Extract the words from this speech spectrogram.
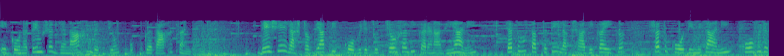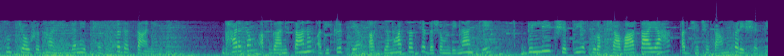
एकोनत्रिंशत् जना मृत्युम् उपगता सन्ति। देशे राष्ट्रव्यापि कोविड सूच्यौषधीकरणाभियाने चतुःसप्तति लक्षाधिकैक शतकोटिमितानि कोविड सूच्यौषधानि जनेभ्य प्रदत्तानि। भारतम्, अफगानिस्तानम् अधिकृत्य अस्य मासस्य दशम दिनांके दिल्ली क्षेत्रीय सुरक्षावार्ताया अध्यक्षतां करिष्यति।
